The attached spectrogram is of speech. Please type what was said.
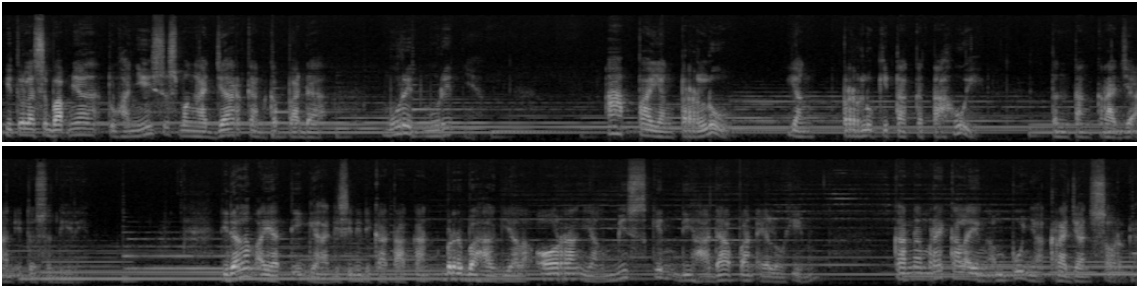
Itulah sebabnya Tuhan Yesus mengajarkan kepada murid-muridnya apa yang perlu yang perlu kita ketahui tentang kerajaan itu sendiri. Di dalam ayat 3 di sini dikatakan berbahagialah orang yang miskin di hadapan Elohim karena mereka lah yang empunya kerajaan sorga.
